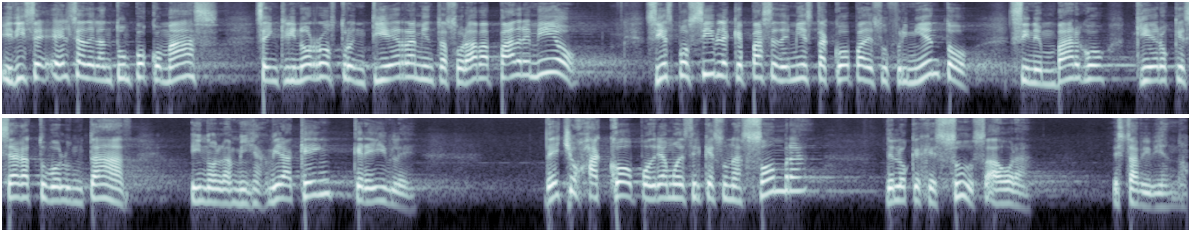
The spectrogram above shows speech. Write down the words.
y dice, él se adelantó un poco más, se inclinó rostro en tierra mientras oraba, Padre mío, si es posible que pase de mí esta copa de sufrimiento, sin embargo, quiero que se haga tu voluntad y no la mía. Mira, qué increíble. De hecho, Jacob podríamos decir que es una sombra de lo que Jesús ahora está viviendo.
